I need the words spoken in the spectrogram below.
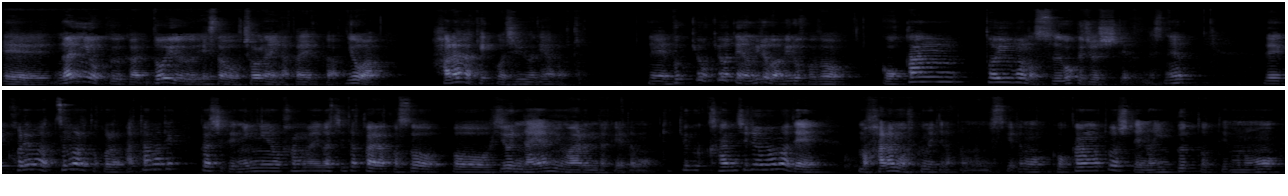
えー何を食うかどういう餌を腸内に与えるか要は腹が結構重要であろうと。で仏教経典を見れば見るほど五感というものをすごく重視しているんですね。でこれはつまるところ頭でっかちで人間を考えがちだからこそ非常に悩みもあるんだけれども結局感じるままで、まあ、腹も含めてだと思うんですけれども五感を通してのインプットっていうものを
